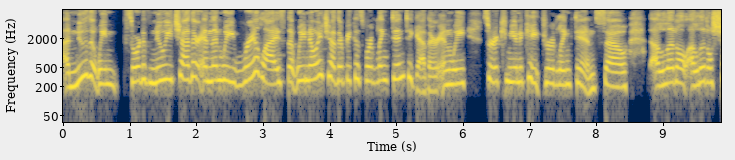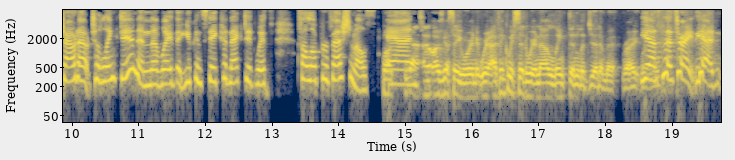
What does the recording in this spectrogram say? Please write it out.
uh, knew that we sort of knew each other. And then we realized that we know each other because we're LinkedIn together and we sort of communicate through LinkedIn. So a little, a little shout out to LinkedIn and the way that you can stay connected with fellow professionals. Well, and yeah, I was going to say, we're, we're, I think we said we're now LinkedIn legitimate, right? Yes, that's right. Yeah,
